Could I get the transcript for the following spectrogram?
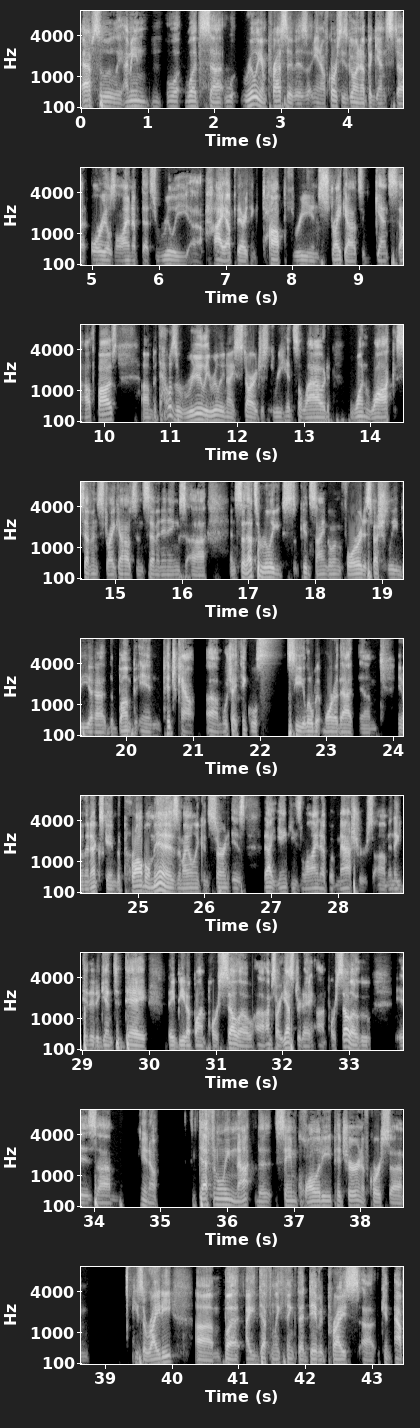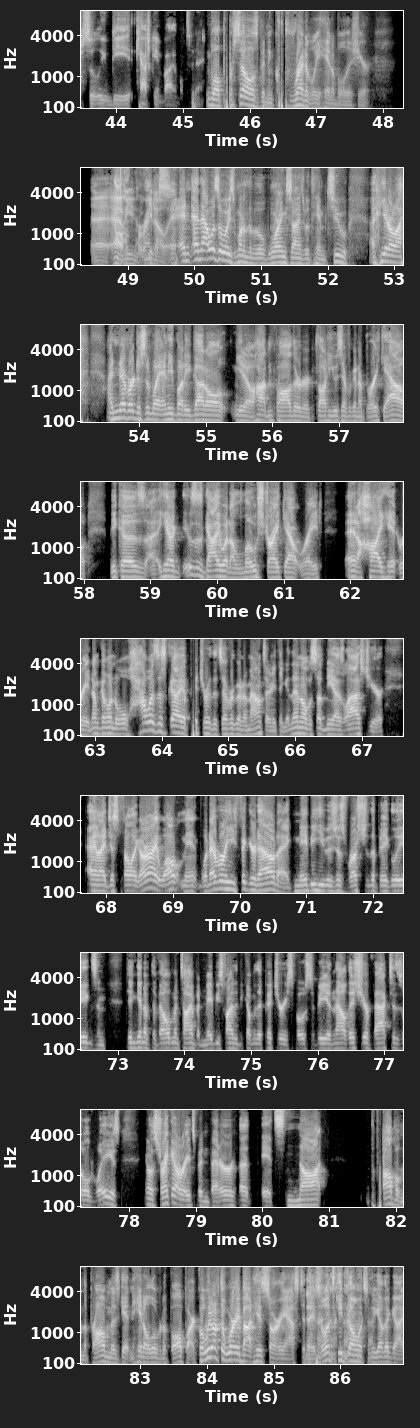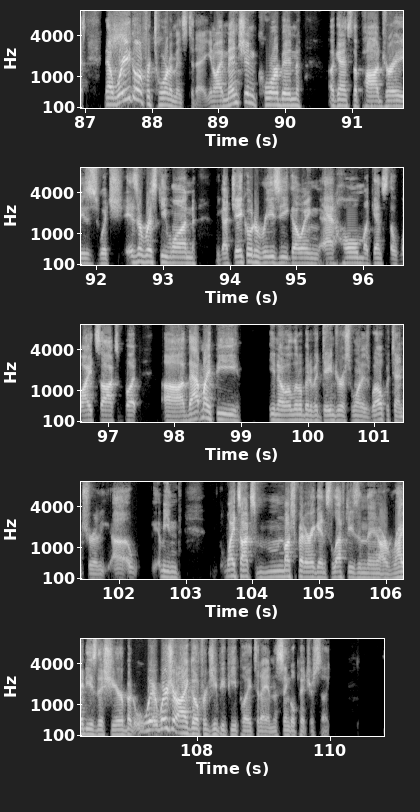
Absolutely. I mean, what, what's uh, really impressive is, you know, of course, he's going up against uh, Orioles lineup that's really uh, high up there. I think top three in strikeouts against Southpaws. Um, but that was a really, really nice start. Just three hits allowed, one walk, seven strikeouts in seven innings, uh, and so that's a really good sign going forward. Especially the uh, the bump in pitch count, um, which I think we'll see a little bit more of that, um, you know, the next game. The problem is, and my only concern is that Yankees lineup of mashers, um, and they did it again today. They beat up on Porcello. Uh, I'm sorry, yesterday on Porcello, who is, um, you know, definitely not the same quality pitcher, and of course, um, he's a righty. Um, but I definitely think that David Price uh, can absolutely be cash game viable today. Well, Porcello has been incredibly hittable this year. Uh, oh, I mean, horrendous. you know, and, and that was always one of the warning signs with him too. Uh, you know, I, I never understood why anybody got all you know hot and bothered or thought he was ever going to break out because uh, he had it was this guy with a low strikeout rate and a high hit rate. And I'm going, well, how is this guy a pitcher that's ever going to mount anything? And then all of a sudden he has last year, and I just felt like, all right, well, man, whatever he figured out, I, maybe he was just rushed to the big leagues and didn't get enough development time, but maybe he's finally becoming the pitcher he's supposed to be. And now this year, back to his old ways. You know, the strikeout rate's been better. That it's not the problem. The problem is getting hit all over the ballpark. But we don't have to worry about his sorry ass today. So let's keep going with some of the other guys. Now, where are you going for tournaments today? You know, I mentioned Corbin against the Padres, which is a risky one. You got Jake Odorizzi going at home against the White Sox, but uh, that might be, you know, a little bit of a dangerous one as well, potentially. Uh, I mean, White Sox much better against lefties than they are righties this year. But where, where's your eye go for GPP play today in the single pitcher slate?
